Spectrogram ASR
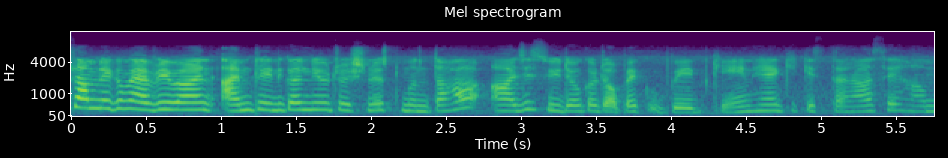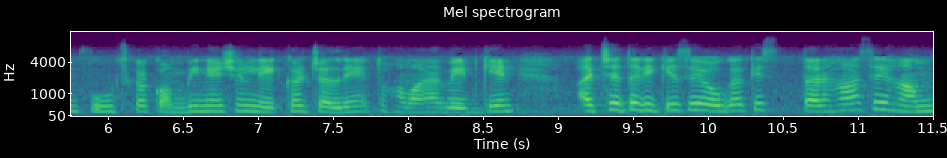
अस्सलाम वालेकुम everyone I am clinical nutritionist Muntaha आज इस वीडियो का टॉपिक वेट गेन है कि किस तरह से हम फूड्स का कॉम्बिनेशन लेकर चलें तो हमारा वेट गेन अच्छे तरीके से होगा। किस तरह से हम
